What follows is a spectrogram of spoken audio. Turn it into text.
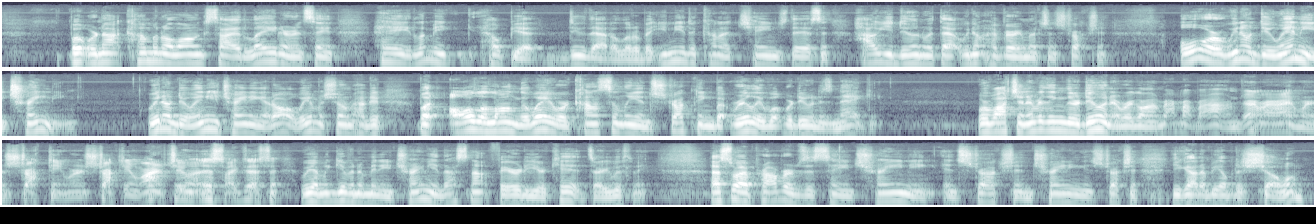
but we're not coming alongside later and saying, hey, let me help you do that a little bit. You need to kind of change this. And how are you doing with that? We don't have very much instruction. Or we don't do any training. We don't do any training at all. We haven't shown them how to do But all along the way, we're constantly instructing, but really what we're doing is nagging. We're watching everything they're doing and we're going, bah, bah, bah, we're instructing, we're instructing, why aren't you doing this like this? We haven't given them any training. That's not fair to your kids. Are you with me? That's why Proverbs is saying training, instruction, training, instruction. You got to be able to show them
